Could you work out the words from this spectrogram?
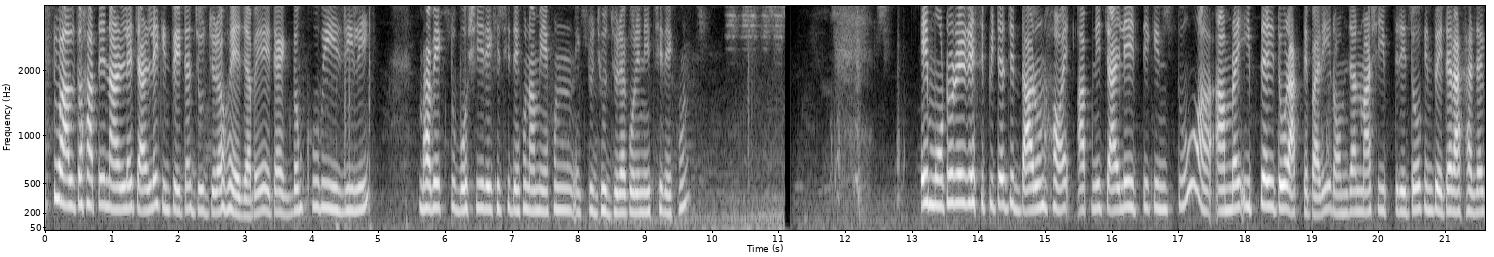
একটু আলতো হাতে নাড়লে, চাড়লে কিন্তু এটা জোরজোড়া হয়ে যাবে। এটা একদম খুবই ইজিলি ভাবে একটু বসিয়ে রেখেছি। দেখুন, আমি এখন একটু ঝুরঝুরা করে নিচ্ছি, দেখুন। এই মোটরের রেসিপিটা যে দারুণ হয়, আপনি চাইলে এটি কিন্তু আমরা ইফতারিতেও রাখতে পারি। রমজান মাস ইফতারিতেও কিন্তু এটা রাখা যায়।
